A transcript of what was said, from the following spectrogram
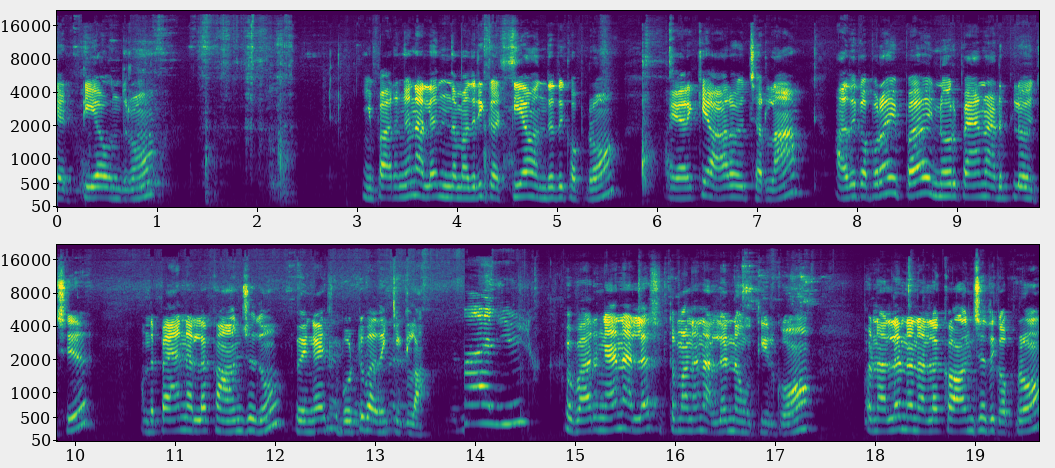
கட்டியாக வந்துடும் இங்கே பாருங்கள் நல்லா இந்த மாதிரி கட்டியாக வந்ததுக்கப்புறம் இறக்கி ஆற வச்சிடலாம் அதுக்கப்புறம் இப்போ இன்னொரு பேன் அடுப்பில் வச்சு அந்த பேன் நல்லா காஞ்சதும் வெங்காயத்தை போட்டு வதக்கிக்கலாம். இப்போ பாருங்கள் நல்லா சுத்தமான நல்லெண்ணெய் ஊற்றிருக்கோம் இப்போ நல்லெண்ணெய் நல்லா காஞ்சதுக்கப்புறம்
